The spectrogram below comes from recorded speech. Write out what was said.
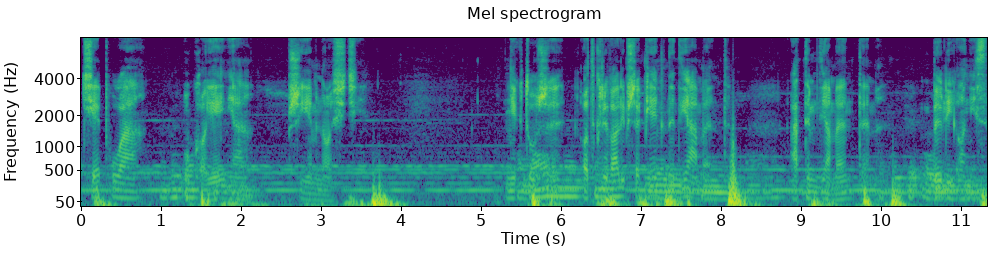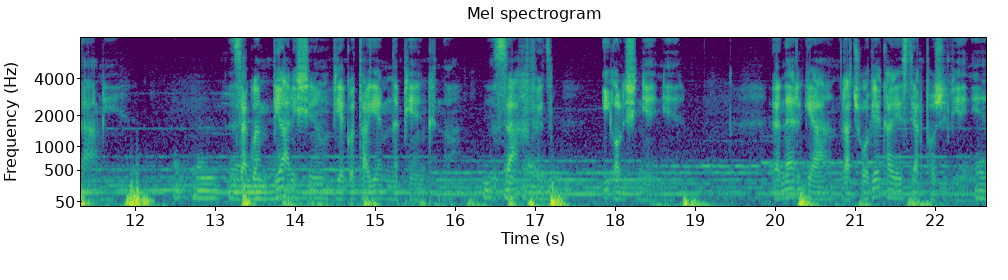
ciepła, ukojenia, przyjemności. Niektórzy odkrywali przepiękny diament, a tym diamentem byli oni sami. Zagłębiali się w jego tajemne piękno, zachwyt i olśnienie. Energia dla człowieka jest jak pożywienie.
